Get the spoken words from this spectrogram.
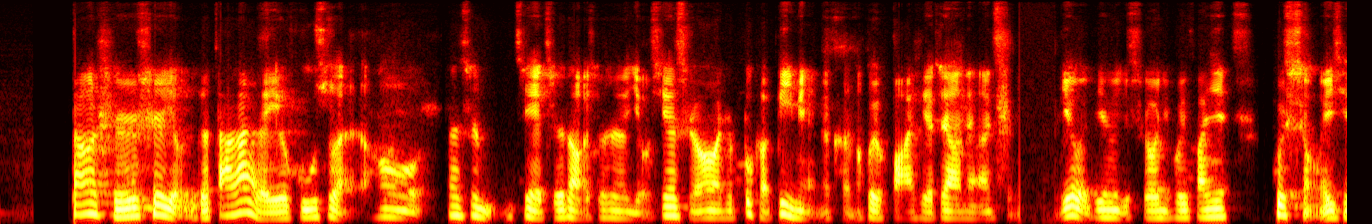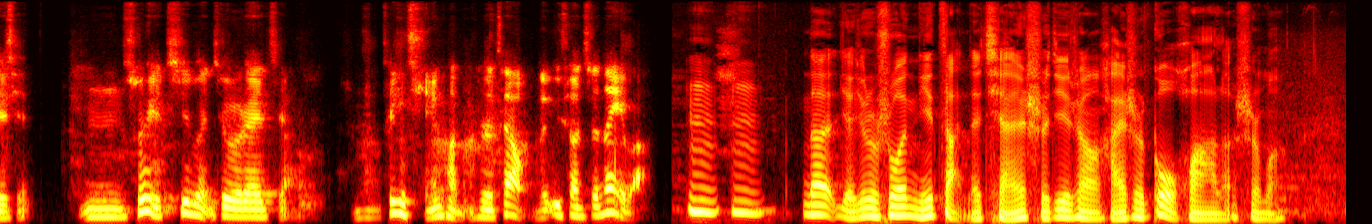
当时是有一个大概的一个估算，然后但是这也知道，就是有些时候是不可避免的，可能会花一些这样那样的钱，也有一定有时候你会发现会省了一些钱，嗯，所以基本就是在讲，这个钱可能是在我们的预算之内吧。嗯嗯，那也就是说你攒的钱实际上还是够花了，是吗？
